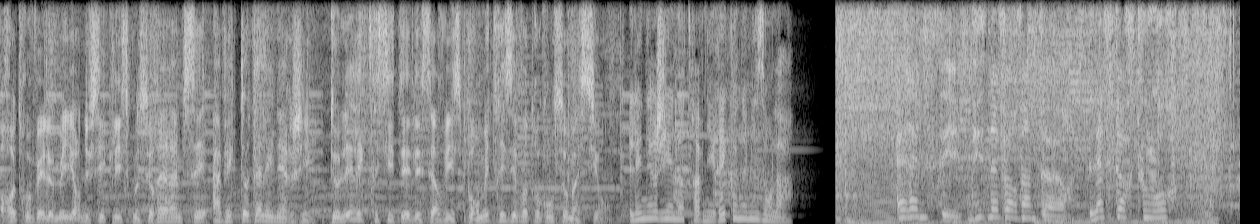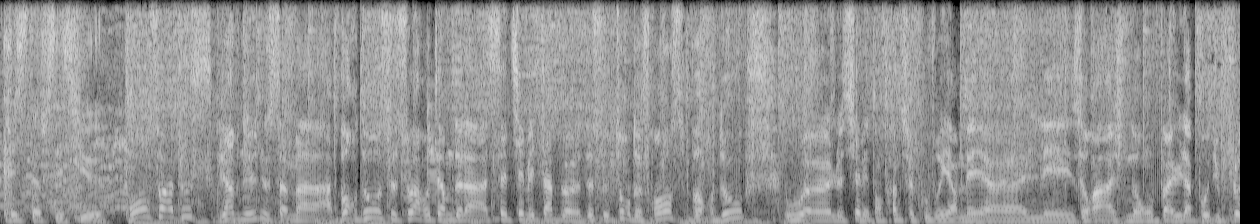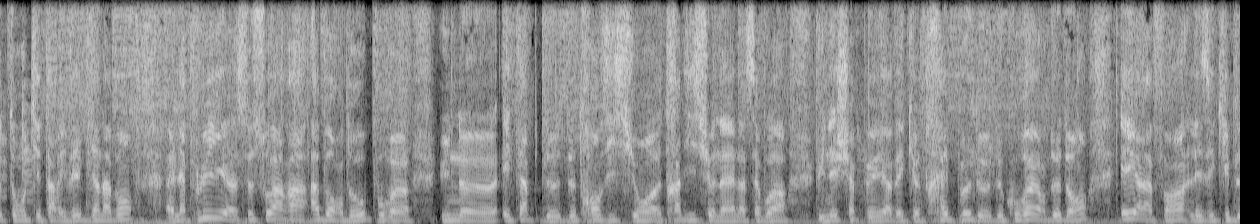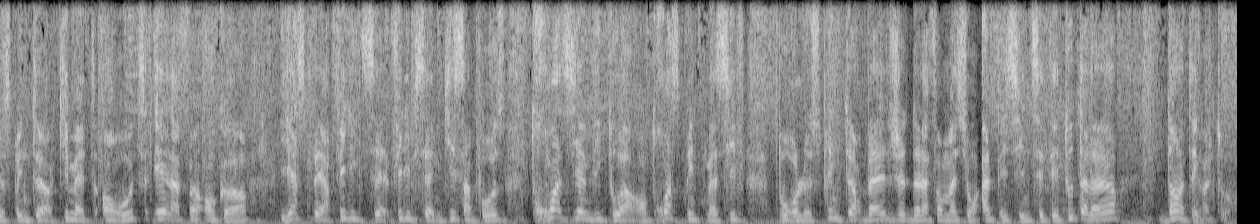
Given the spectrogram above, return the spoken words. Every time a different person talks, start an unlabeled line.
Retrouvez le meilleur du cyclisme sur RMC avec Total Énergie. De l'électricité et des services pour maîtriser votre consommation.
L'énergie est notre avenir, économisons-la.
RMC, 19h20, l'after tour.
Christophe Cessieux.
Bonsoir à tous, bienvenue. Nous sommes à Bordeaux ce soir au terme de la septième étape de ce Tour de France. Bordeaux où euh, le ciel est en train de se couvrir. Mais euh, les orages n'auront pas eu la peau du peloton qui est arrivé bien avant euh, la pluie ce soir à, Bordeaux pour une étape de, transition traditionnelle, à savoir une échappée avec très peu de, de coureurs dedans. Et à la fin, les équipes de sprinteurs qui mettent en route. Et à la fin encore, Jasper Philipsen qui s'impose. Troisième victoire en trois sprints massifs pour le sprinter belge de la formation Alpecin. C'était tout à l'heure dans l'intégral tour.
